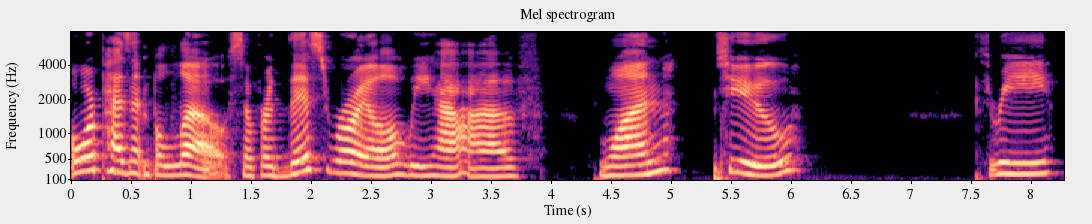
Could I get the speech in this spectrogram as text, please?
or peasant below. So for this royal, we have one, two, three,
